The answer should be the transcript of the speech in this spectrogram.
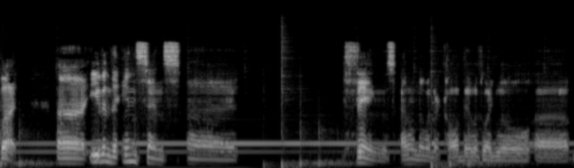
But uh, even the incense uh, things, I don't know what they're called. They look like little uh,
